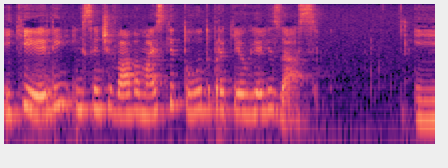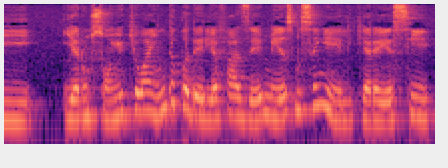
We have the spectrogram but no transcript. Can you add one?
e que ele incentivava mais que tudo para que eu realizasse. E, e, era um sonho que eu ainda poderia fazer mesmo sem ele, que era esse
